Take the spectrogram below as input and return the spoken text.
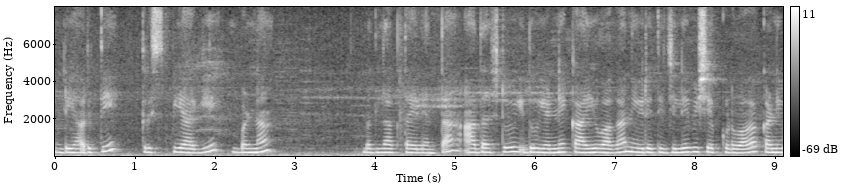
ನೋಡಿ ಯಾವ ರೀತಿ ಕ್ರಿಸ್ಪಿಯಾಗಿ ಬಣ್ಣ ಬದಲಾಗ್ತಾ ಇದೆ ಅಂತ. ಆದಷ್ಟು ಇದು ಎಣ್ಣೆ ಕಾಯುವಾಗ, ನೀವು ರೀತಿ ಜಿಲೇಬಿ ಶೇಪ್ ಕೊಡುವಾಗ, ಕಣಿ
